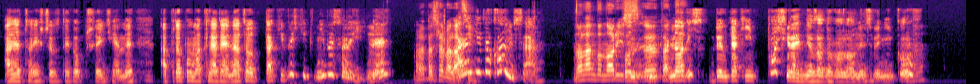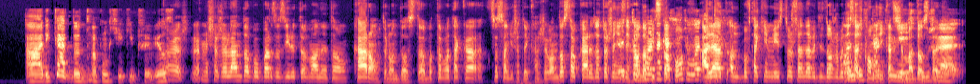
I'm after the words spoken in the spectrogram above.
ale to jeszcze do tego przejdziemy. A propos McLarena, to taki wyścig niby solidny, Ale bez ale rewelacji. nie do końca. No Lando Norris Bo e, tak... Norris był taki pośrednio zadowolony z wyników, Mhm. a Ricardo dwa punkciki przywiózł. No, myślę, że Lando był bardzo zirytowany tą karą, którą dostał, bo to była taka. Co sądzisz o tej karze? On dostał karę za to, że nie zjechał do pit-stopu, sytuacja- ale on był w takim miejscu, że nawet nie zdążył dostać komunikat, że ma dostać. Że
